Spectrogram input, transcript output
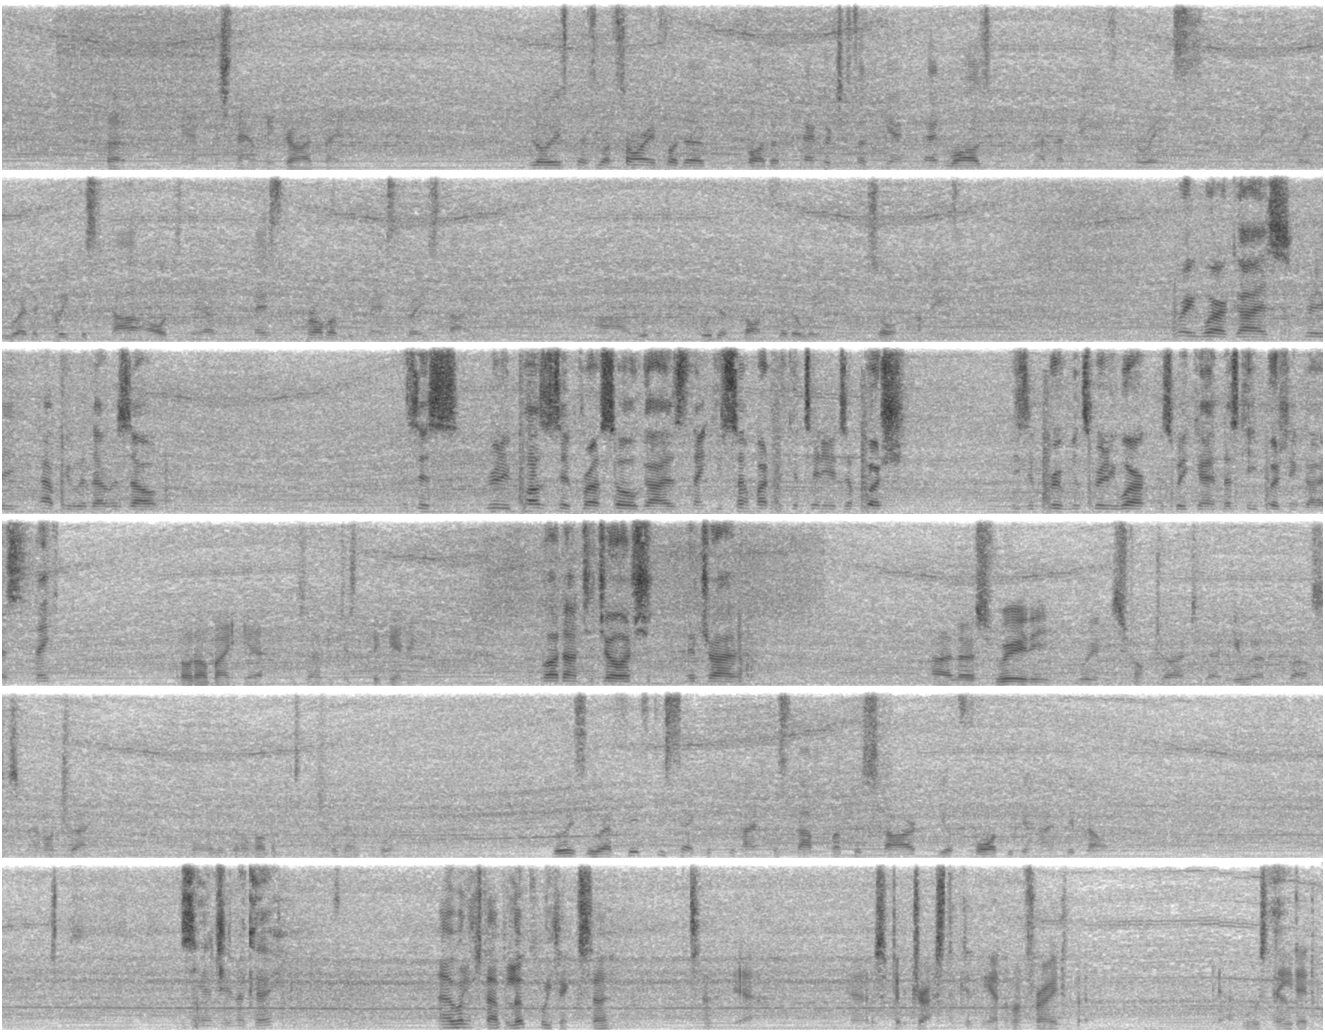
But yeah, astounding drive, mate. Lewis, that's what, sorry for the for the temperatures at the end. That was an amazing race. Amazing race. You were the quickest car out there, best probably best race time. Uh, would have would have gone for the win. So amazing. Great work, guys. Really happy with that result. This is really positive for us all, guys. Thank you so much for continuing to push. These improvements really work this weekend. Let's keep pushing, guys. Thank you. Well done, mate. Yeah, it's only just beginning. Well done to George. Good drive. Uh, Lewis, really, really strong drive today. You were the fastest man on track. So we've got a lot of potential going forward. Lewis, you were 50 seconds behind Verstappen at the start. You're 40 behind him now. Is the engine okay? Uh, we'll have to have a look. We think so. But, uh, yeah, yeah, it was a bit drastic at the end, I'm afraid, but yeah, it was needed.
